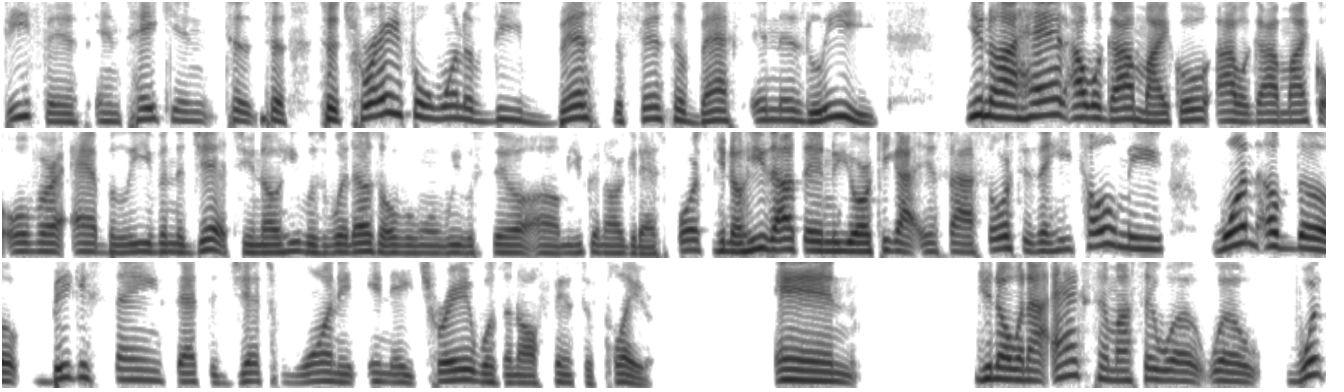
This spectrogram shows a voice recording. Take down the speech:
defense and taking to to to trade for one of the best defensive backs in this league? You know, I had our guy Michael, our guy Michael over at Believe in the Jets. You know, he was with us over when we were still um, you can argue that sports. You know, he's out there in New York, he got inside sources, and he told me one of the biggest things that the Jets wanted in a trade was an offensive player. And you know, when I asked him, I said, Well, well, what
